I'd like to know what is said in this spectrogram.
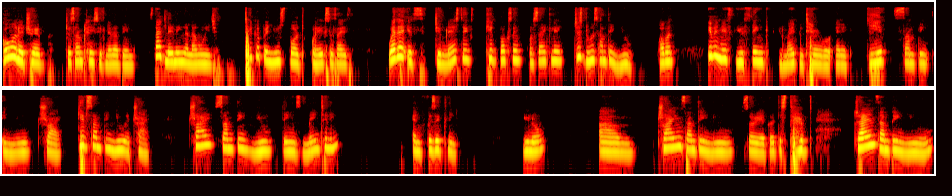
Go on a trip to some place you've never been. Start learning a language. Take up a new sport or exercise. Whether it's gymnastics, kickboxing, or cycling, just do something new. Even if you think you might be terrible at it, give something a new try. Give something new a try. Try something new things mentally and physically. You know, um, trying something new. Sorry, I got disturbed. trying something new,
